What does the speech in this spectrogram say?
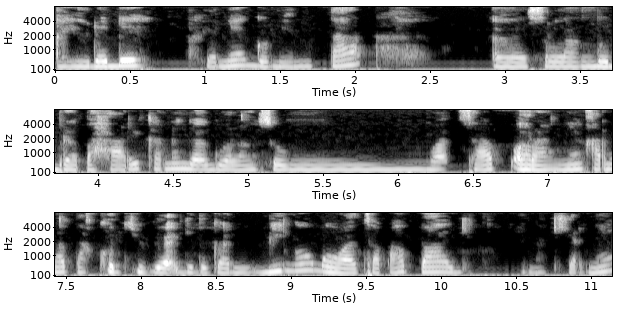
Ayo udah deh. Akhirnya gue minta uh, selang beberapa hari karena nggak gue langsung WhatsApp orangnya karena takut juga gitu kan. Bingung mau WhatsApp apa gitu. Dan akhirnya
